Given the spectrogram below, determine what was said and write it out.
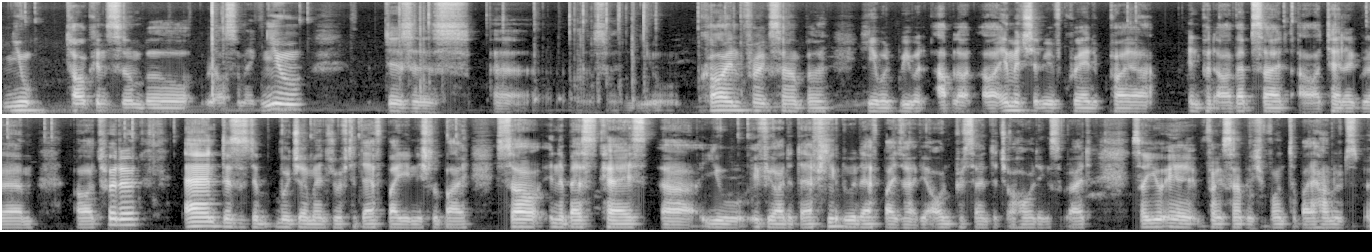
new token symbol. We also make new. This is uh, a new coin, for example here would, we would upload our image that we've created prior, input our website, our Telegram, our Twitter, and this is the which I mentioned with the dev buy the initial buy. So in the best case, uh, you if you are the dev, you do a dev buy to have your own percentage or holdings, right? So you, uh, for example, if you want to buy 100 uh,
